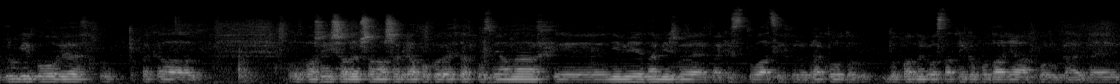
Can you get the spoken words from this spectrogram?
W drugiej połowie no, taka odważniejsza, lepsza nasza gra po korektach, po zmianach. E, Niemniej jednak mieliśmy takie sytuacje, które brakło do, dokładnego ostatniego podania w polu karnym.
